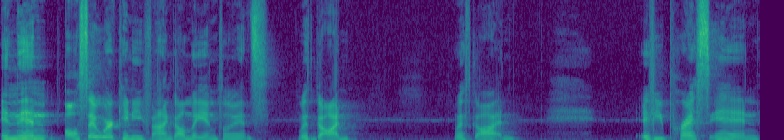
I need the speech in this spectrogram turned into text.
And then also, where can you find godly influence? With God. With God. If you press in,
